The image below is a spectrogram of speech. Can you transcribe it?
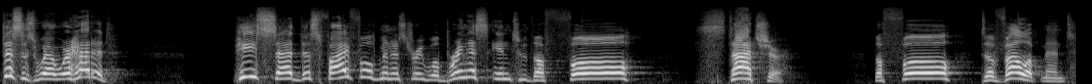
This is where we're headed. He said this fivefold ministry will bring us into the full stature, the full development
